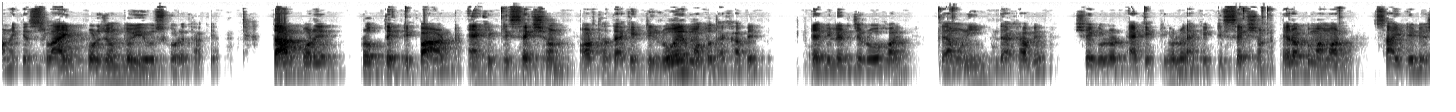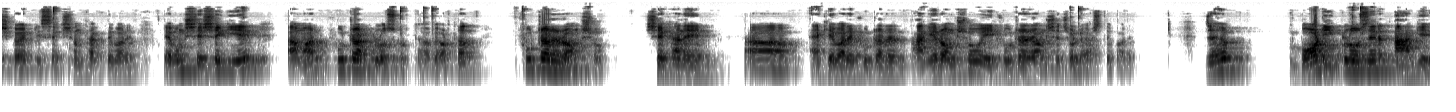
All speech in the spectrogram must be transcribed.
অনেকে স্লাইড পর্যন্ত ইউজ করে থাকে। তারপরে প্রত্যেকটি পার্ট এক একটি সেকশন অর্থাৎ এক একটি রো এর মতো দেখাবে। টেবিলের যে রো হয়, তেমনই দেখাবে। সেগুলোর এক একটি হলো এক একটি সেকশন এরকম আমার সাইটে বেশ কয়েকটি সেকশন থাকতে পারে। এবং শেষে গিয়ে আমার ফুটার ক্লোজ করতে হবে। অর্থাৎ ফুটারের অংশ। সেখানে একেবারে ফুটারের আগের অংশও এই ফুটারের অংশে চলে আসতে পারে। যাই হোক বডি ক্লোজের আগে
